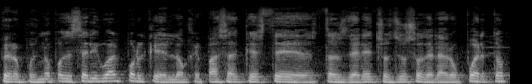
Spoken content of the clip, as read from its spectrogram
Pero pues no puede ser igual porque lo que pasa es que este, estos derechos de uso del aeropuerto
